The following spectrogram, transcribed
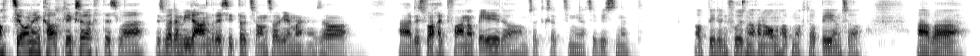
Optionen gehabt. Wie gesagt, das war, das war dann wieder eine andere Situation, sage ich mal. Also, Ah, das war halt vor einer OP, da haben sie halt gesagt zu mir, sie wissen nicht, ob ich den Fuß nach einem Arm habe nach der OP und so. Aber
